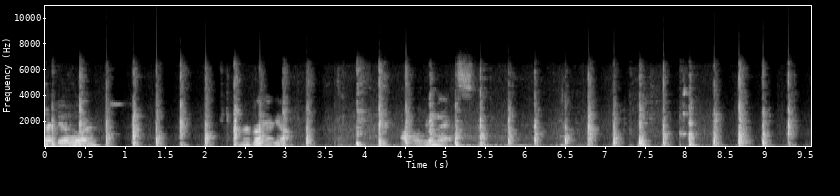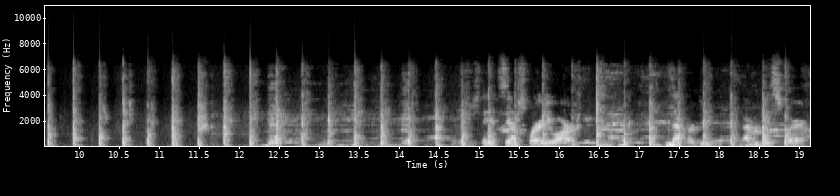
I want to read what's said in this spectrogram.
Back the other way. Wherever I go. I'll hold the next. Understand? See how square you are? Never do that. Never be square.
